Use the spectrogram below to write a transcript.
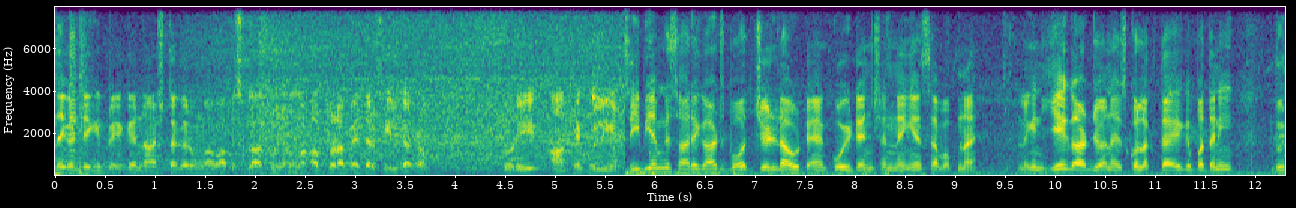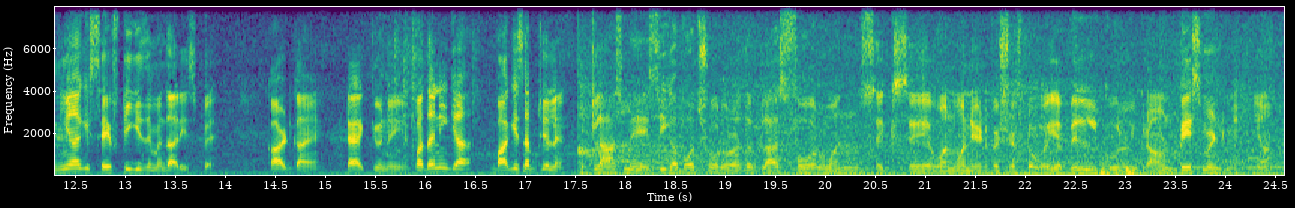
आधे घंटे की ब्रेक है, नाश्ता करूँगा, वापस क्लास में जाऊँगा। अब थोड़ा बेहतर फील कर रहा हूँ। थोड़ी आँखें खुली हैं। सी के सारे गार्ड्स बहुत चिल्ड आउट हैं, कोई टेंशन नहीं है, सब अपना है। लेकिन ये गार्ड जो है ना, इसको लगता है कि पता नहीं, दुनिया की सेफ्टी की ज़िम्मेदारी इस पर कार्ड कहाँ है टैग क्यों नहीं है? पता नहीं क्या, बाकी सब चिल तो क्लास में एसी का बहुत शोर हो रहा था क्लास फोर वन सिक्स से वन वन एट पर शिफ्ट हो गई है, बिल्कुल ग्राउंड बेसमेंट में, यहाँ।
